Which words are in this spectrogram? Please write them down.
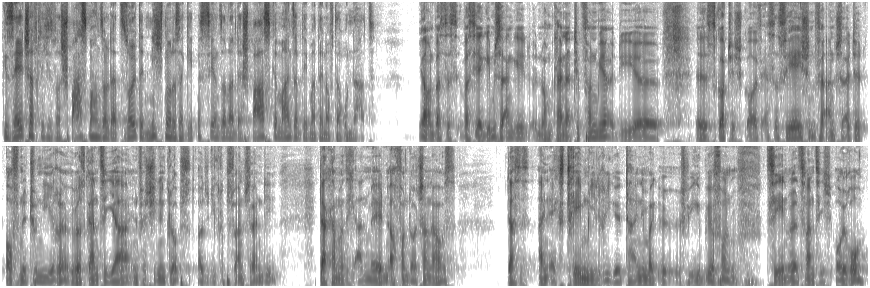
Gesellschaftliches, was Spaß machen soll. Das sollte nicht nur das Ergebnis zählen, sondern der Spaß gemeinsam, den man denn auf der Runde hat. Ja, und was, das, was die Ergebnisse angeht, noch ein kleiner Tipp von mir. Die äh, äh, Scottish Golf Association veranstaltet offene Turniere über das ganze Jahr in verschiedenen Clubs. Also die Clubs veranstalten die. Da kann man sich anmelden, auch von Deutschland aus. Das ist eine extrem niedrige Teilnehmerspielgebühr von 10 oder 20 Euro.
